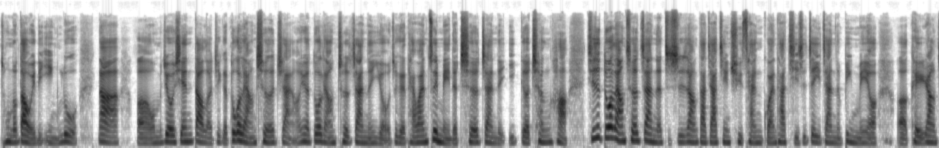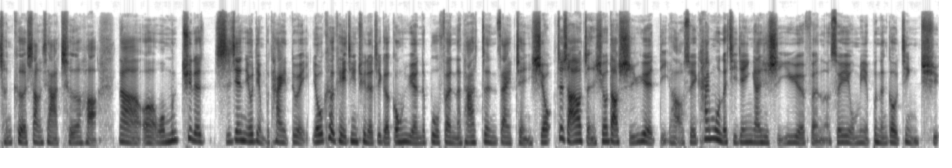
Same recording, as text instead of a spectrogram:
从头到尾的引路。那呃，我们就先到了这个多良车站啊，因为多良车站呢有这个台湾最美的车站的一个。称号其实多良车站呢，只是让大家进去参观，它其实这一站呢，并没有呃可以让乘客上下车哈。那呃我们去的时间有点不太对，游客可以进去的这个公园的部分呢，它正在整修，至少要整修到十月底哈，所以开幕的期间应该是十一月份了，所以我们也不能够进去，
